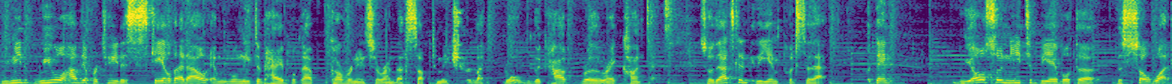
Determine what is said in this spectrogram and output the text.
we need we will have the opportunity to scale that out, and we will need to be able to have governance around that stuff to make sure like what the have the right context. So that's going to be the inputs to that. But then we also need to be able to the so what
